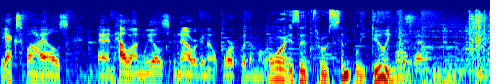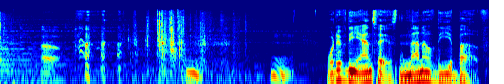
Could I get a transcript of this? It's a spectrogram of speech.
The X Files, and Hell on Wheels, and now we're going to work with him a little Or bit. is it through simply doing it? What if the answer is none of the above?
